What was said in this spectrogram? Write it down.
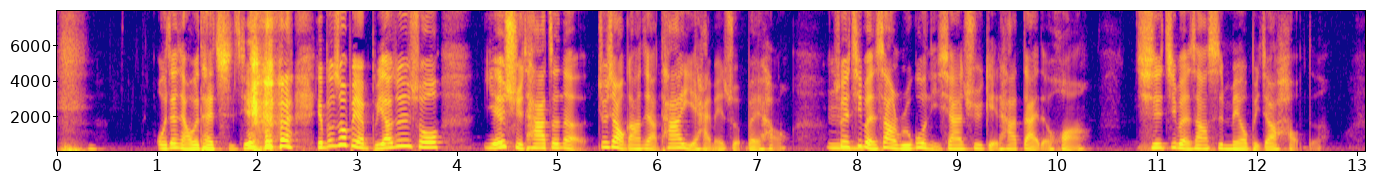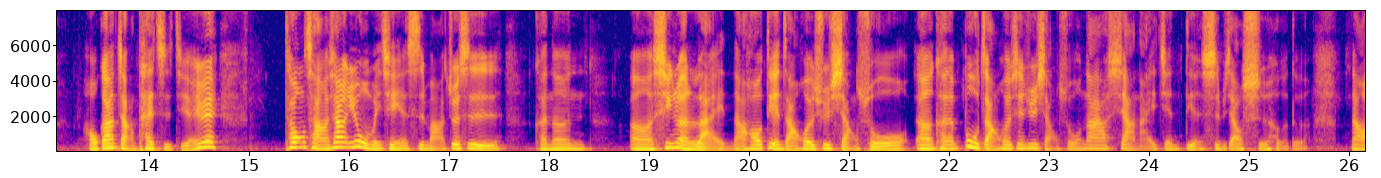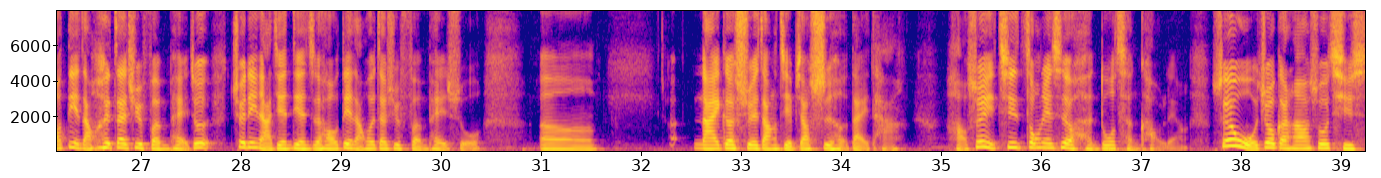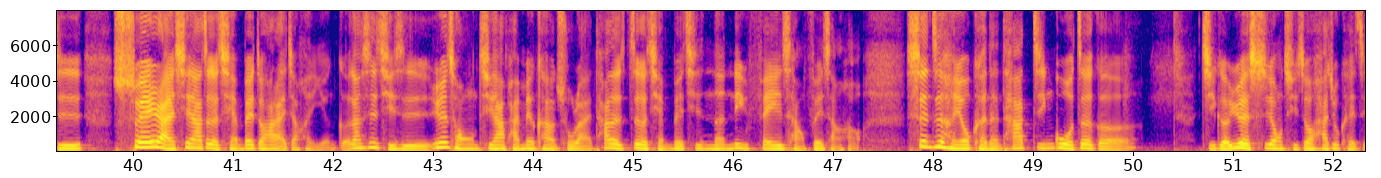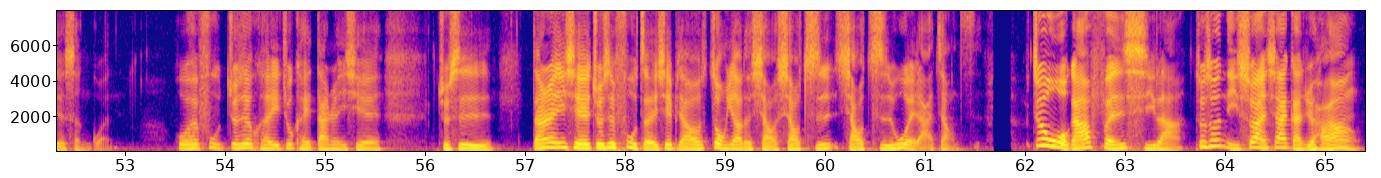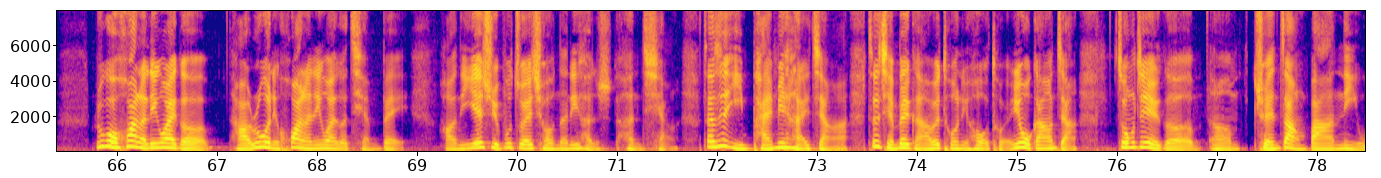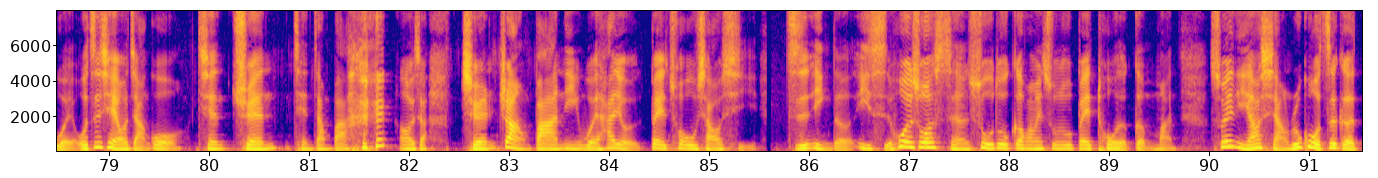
我这样讲会太直接，也不是说别人不要，就是说，也许他真的就像我刚刚讲，他也还没准备好，所以基本上如果你现在去给他带的话，其实基本上是没有比较好的。好，我刚刚讲太直接，因为通常像因为我们以前也是嘛，就是可能。呃，新人来，然后店长会去想说，嗯、可能部长会先去想说，那要下哪一间店是比较适合的，然后店长会再去分配，就确定哪间店之后，店长会再去分配说，嗯、哪一个学长姐比较适合带他。好，所以其实中间是有很多层考量，所以我就跟他说，其实虽然现在这个前辈对他来讲很严格，但是其实因为从其他牌面看得出来，他的这个前辈其实能力非常非常好，甚至很有可能他经过这个几个月试用期之后，他就可以直接升官，或会负就是可以就可以担任一些就是担任一些就是负责一些比较重要的小小职小职位啦，这样子。就我跟他分析啦，就说你虽然现在感觉好像，如果换了另外一个好，如果你换了另外一个前辈，好，你也许不追求能力很很强，但是以牌面来讲啊，这前辈可能还会拖你后腿，因为我刚刚讲中间有个嗯权杖八逆位，我之前有讲过前权前杖八，哦，想权杖八逆位，它有被错误消息。指引的意思，或者说可能速度各方面速度被拖得更慢，所以你要想，如果这个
